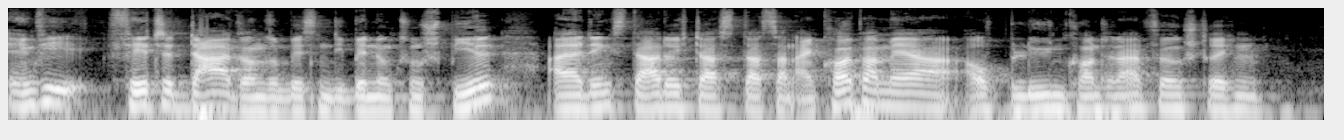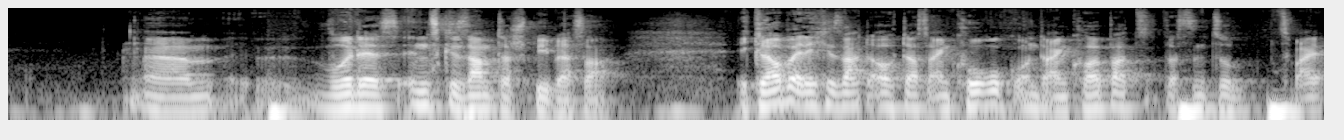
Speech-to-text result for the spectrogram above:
irgendwie fehlte da dann so ein bisschen die Bindung zum Spiel. Allerdings dadurch, dass, dass dann ein Käuper mehr aufblühen konnte, in Anführungsstrichen, ähm, wurde es insgesamt das Spiel besser. Ich glaube ehrlich gesagt auch, dass ein Koruk und ein Käuper, das sind so zwei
